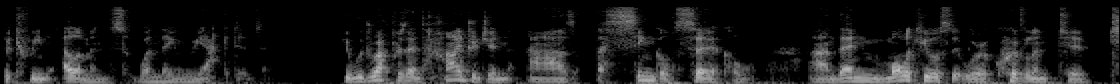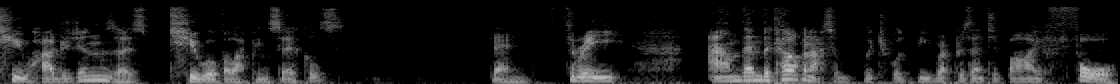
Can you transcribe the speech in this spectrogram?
between elements when they reacted. He would represent hydrogen as a single circle and then molecules that were equivalent to two hydrogens as two overlapping circles, then three, and then the carbon atom, which would be represented by four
